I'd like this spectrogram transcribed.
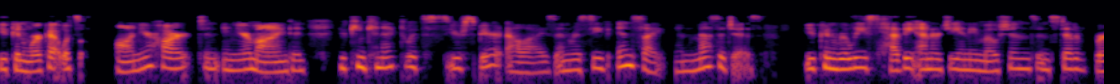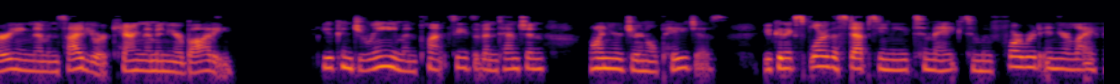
You can work out what's on your heart and in your mind, and you can connect with your spirit allies and receive insight and messages. You can release heavy energy and emotions instead of burying them inside you or carrying them in your body. You can dream and plant seeds of intention on your journal pages. You can explore the steps you need to make to move forward in your life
